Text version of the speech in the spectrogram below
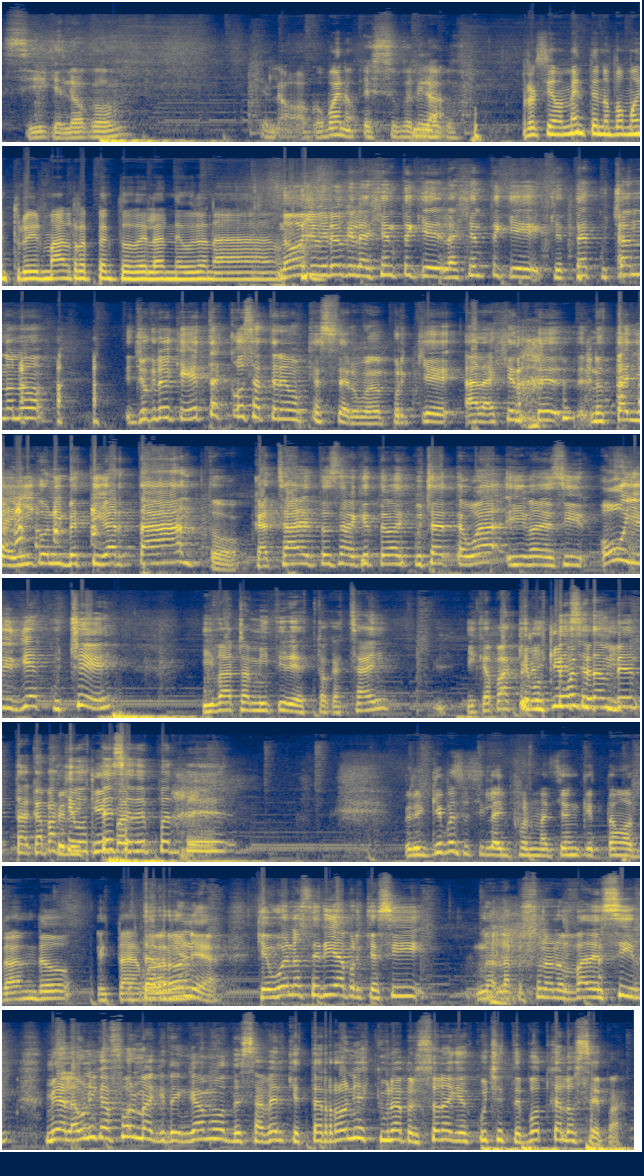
Sí, qué loco. Qué loco. Bueno, Es súper loco. próximamente nos vamos a instruir más al respecto de las neuronas. No, yo creo que la gente que la gente que, que está escuchándonos, yo creo que estas cosas tenemos que hacer, weón, porque a la gente no está ni ahí con investigar tanto, ¿cachai? Entonces la gente va a escuchar esta weá y va a decir, oye, hoy día escuché y va a transmitir esto, ¿cachai? Y capaz que Pero ¿qué bostece si- también, ta- capaz que bostece después de Pero ¿qué pasa si la información que estamos dando está, esta errónea? errónea. Qué bueno sería porque así no- la persona nos va a decir, mira, la única forma que tengamos de saber que está errónea es que una persona que escuche este podcast lo sepa.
